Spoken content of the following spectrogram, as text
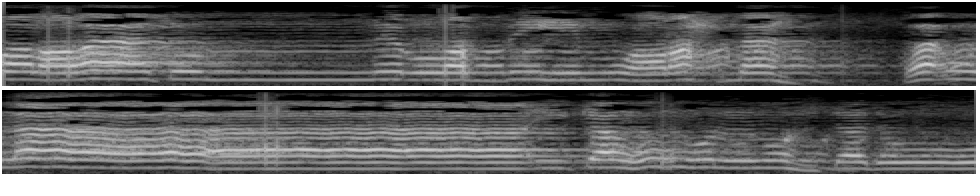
صلوات من ربهم ورحمة وأولئك هم المهتدون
